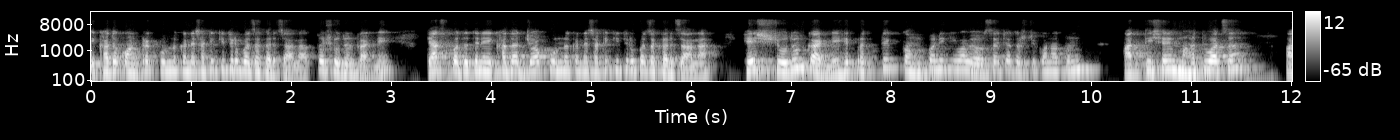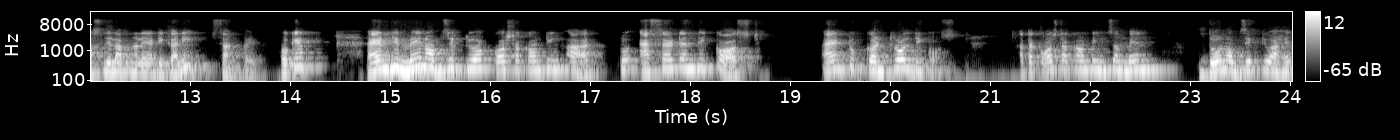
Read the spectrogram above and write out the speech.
एखादं कॉन्ट्रॅक्ट पूर्ण करण्यासाठी किती रुपयाचा खर्च आला तो शोधून काढणे. त्याच पद्धतीने एखादा जॉब पूर्ण करण्यासाठी किती रुपयाचा खर्च आला हे शोधून काढणे हे प्रत्येक कंपनी किंवा व्यवसायाच्या दृष्टिकोनातून अतिशय महत्वाचं असलेलं आपल्याला या ठिकाणी सांगता येईल. Okay and the main objective of cost accounting are to and the cost and to control the cost आता कॉस्ट अकाउंटिंगचं मेन दोन ऑब्जेक्टिव्ह आहेत.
